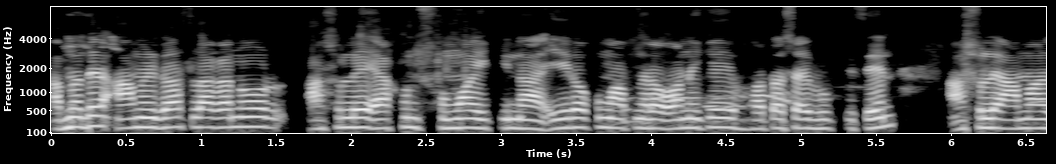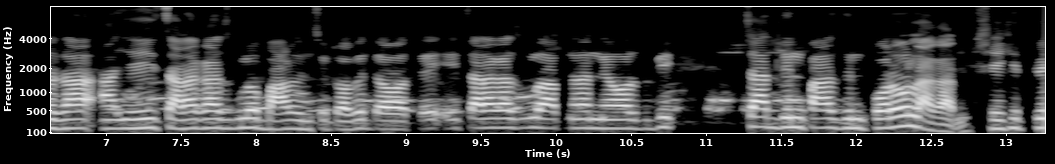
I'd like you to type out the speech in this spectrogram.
আপনাদের আমের গাছ লাগানোর আসলে এখন সময় কিনা এরকম আপনারা অনেকেই হতাশায় ভুগতেছেন। আসলে আমার গা, এই চারা গাছগুলো বারো ইঞ্চি টবে দেওয়াতে, এই চারা গাছগুলো আপনারা নেওয়ার যদি চার দিন, পাঁচ দিন পরেও লাগান, সেক্ষেত্রে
